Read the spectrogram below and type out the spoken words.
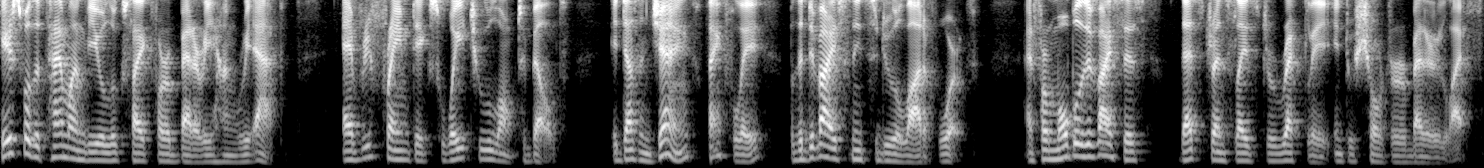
Here's what the timeline view looks like for a battery-hungry app. Every frame takes way too long to build. It doesn't jank, thankfully, but the device needs to do a lot of work. And for mobile devices, that translates directly into shorter battery life.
